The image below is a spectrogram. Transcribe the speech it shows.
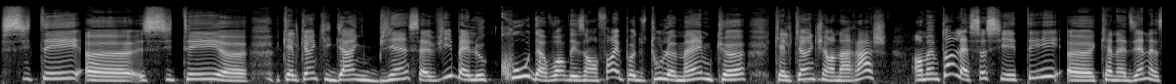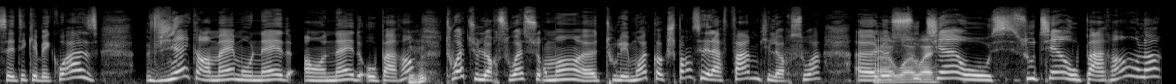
si t'es euh, si t'es euh, quelqu'un qui gagne bien sa vie, ben le coût d'avoir des enfants est pas du tout le même que quelqu'un qui en arrache. En même temps, la société euh, canadienne, la société québécoise vient quand même en aide, en aide aux parents. Mhm. Toi, tu le reçois sûrement euh, tous les mois. Quoi que je pense, c'est la femme qui le reçoit. Euh, le soutien, Aux, soutien aux parents, là?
